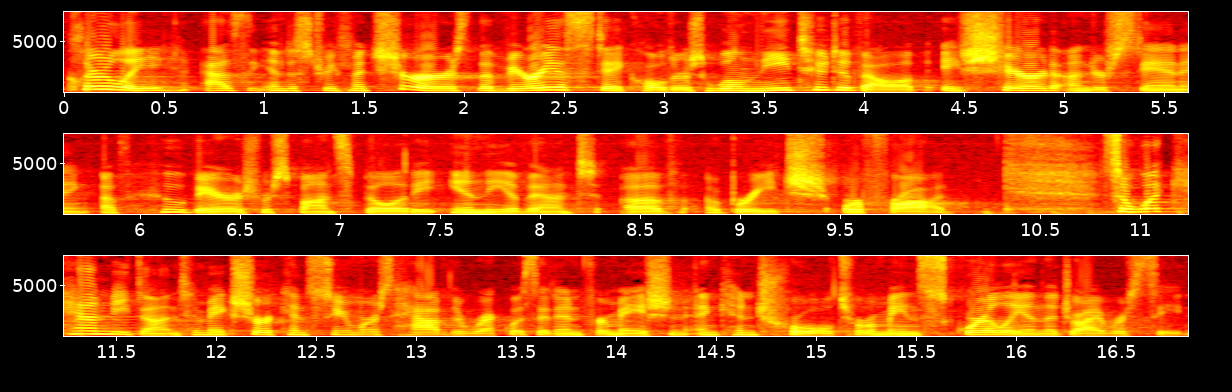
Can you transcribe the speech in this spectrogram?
Clearly, as the industry matures, the various stakeholders will need to develop a shared understanding of who bears responsibility in the event of a breach or fraud. So what can be done to make sure consumers have the requisite information and control to remain squarely in the driver's seat?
